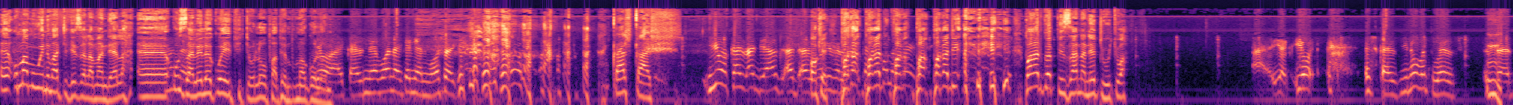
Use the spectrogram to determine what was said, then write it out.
Uh, umama uWinnie Madikizela Mandela uh, uzalelwe kweyiphi idolophu apha eMpuma Koloni? I guys, niyabona ke niyanimosha ke. Qash qash. Yo, guys, andiyazi. Okay. won't even Phakathi lie. phakathi phakathi- phakathi phakathi phakathi kwebhizana nedutywa. Uh, yeah, yo, guys, you know what's worse is Mm. that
